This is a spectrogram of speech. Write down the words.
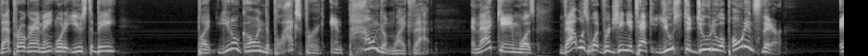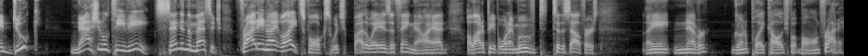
that program ain't what it used to be, but you don't go into Blacksburg and pound them like that. And that game was that was what Virginia Tech used to do to opponents there. And Duke, national TV, sending the message. Friday Night Lights, folks, which, by the way, is a thing now. I had a lot of people when I moved to the South first, they ain't never going to play college football on Friday.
